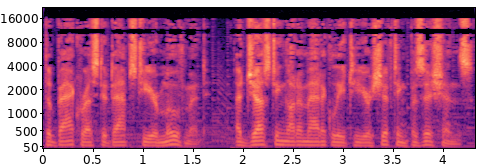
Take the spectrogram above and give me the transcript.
the backrest adapts to your movement, adjusting automatically to your shifting positions.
